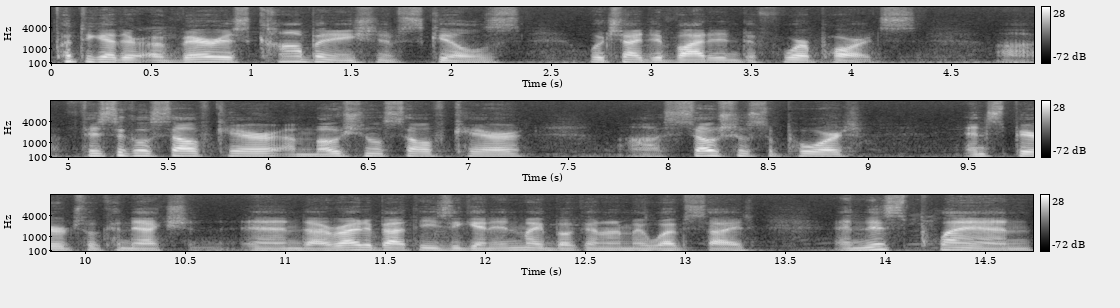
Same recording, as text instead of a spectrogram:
put together a various combination of skills, which I divided into four parts uh, physical self care, emotional self care, uh, social support, and spiritual connection. And I write about these again in my book and on my website. And this plan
